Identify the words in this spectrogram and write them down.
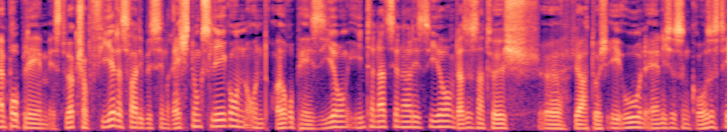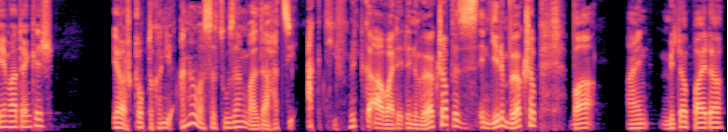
ein Problem ist. Workshop 4, das war die bisschen Rechnungslegung und Europäisierung, Internationalisierung. Das ist natürlich äh, ja durch EU und ähnliches ein großes Thema, denke ich. Ja, ich glaube, da kann die Anne was dazu sagen, weil da hat sie aktiv mitgearbeitet in einem Workshop. Es ist, in jedem Workshop war ein Mitarbeiter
